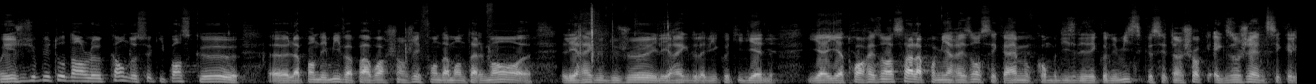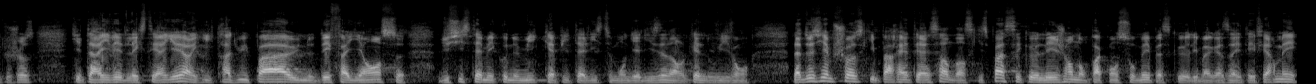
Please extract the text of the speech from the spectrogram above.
Oui, je suis plutôt dans le camp de ceux qui pensent que euh, la pandémie ne va pas avoir changé fondamentalement euh, les règles du jeu et les règles de la vie quotidienne. Il y, a, il y a trois raisons à ça. La première raison, c'est quand même, comme disent les économistes, que c'est un choc exogène. C'est quelque chose qui est arrivé de l'extérieur et qui ne traduit pas une défaillance du système économique capitaliste mondialisé dans lequel nous vivons. La deuxième chose qui me paraît intéressante dans ce qui se passe, c'est que les gens n'ont pas consommé parce que les magasins étaient fermés.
